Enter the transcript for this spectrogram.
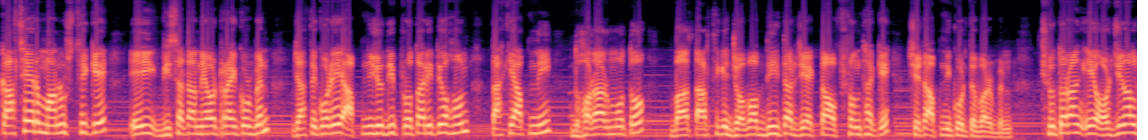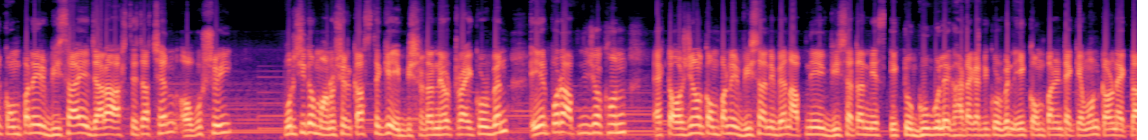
কাছের মানুষ থেকে এই ভিসাটা নেওয়া ট্রাই করবেন। যাতে করে আপনি যদি প্রতারিত হন, তাকে আপনি ধরার মতো বা তার থেকে জবাবদিহিতার যে একটা অপশন থাকে, সেটা আপনি করতে পারবেন। সুতরাং এই অরিজিনাল কোম্পানির ভিসায় যারা আসতে চাচ্ছেন, অবশ্যই পরিচিত মানুষের কাছ থেকে এই ভিসাটা নেওয়া ট্রাই করবেন। এরপরে আপনি যখন একটা অরিজিনাল কোম্পানির ভিসা নেবেন, আপনি এই ভিসাটা নিয়ে একটু গুগলে ঘাটাঘাটি করবেন এই কোম্পানিটা কেমন, কারণ একটা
